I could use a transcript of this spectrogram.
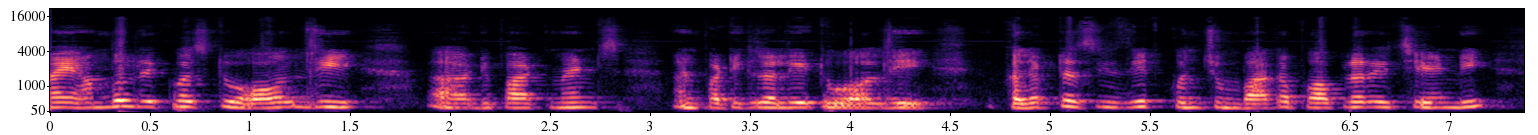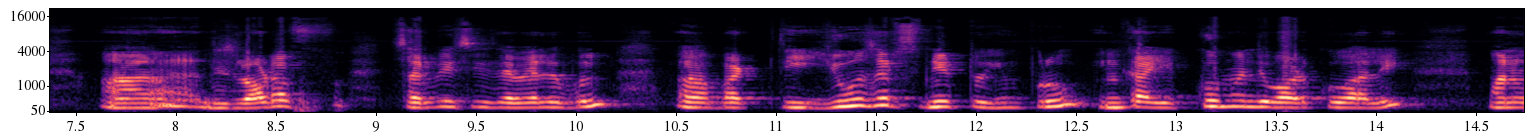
my humble request to all the departments and particularly to all the collectors is it కొంచెం బాగా పాపులరైజ్ చేయండి. This lot of service is available but the users need to improve ఇంకా ఎక్కువ మంది వాడుకోవాలి. మనం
